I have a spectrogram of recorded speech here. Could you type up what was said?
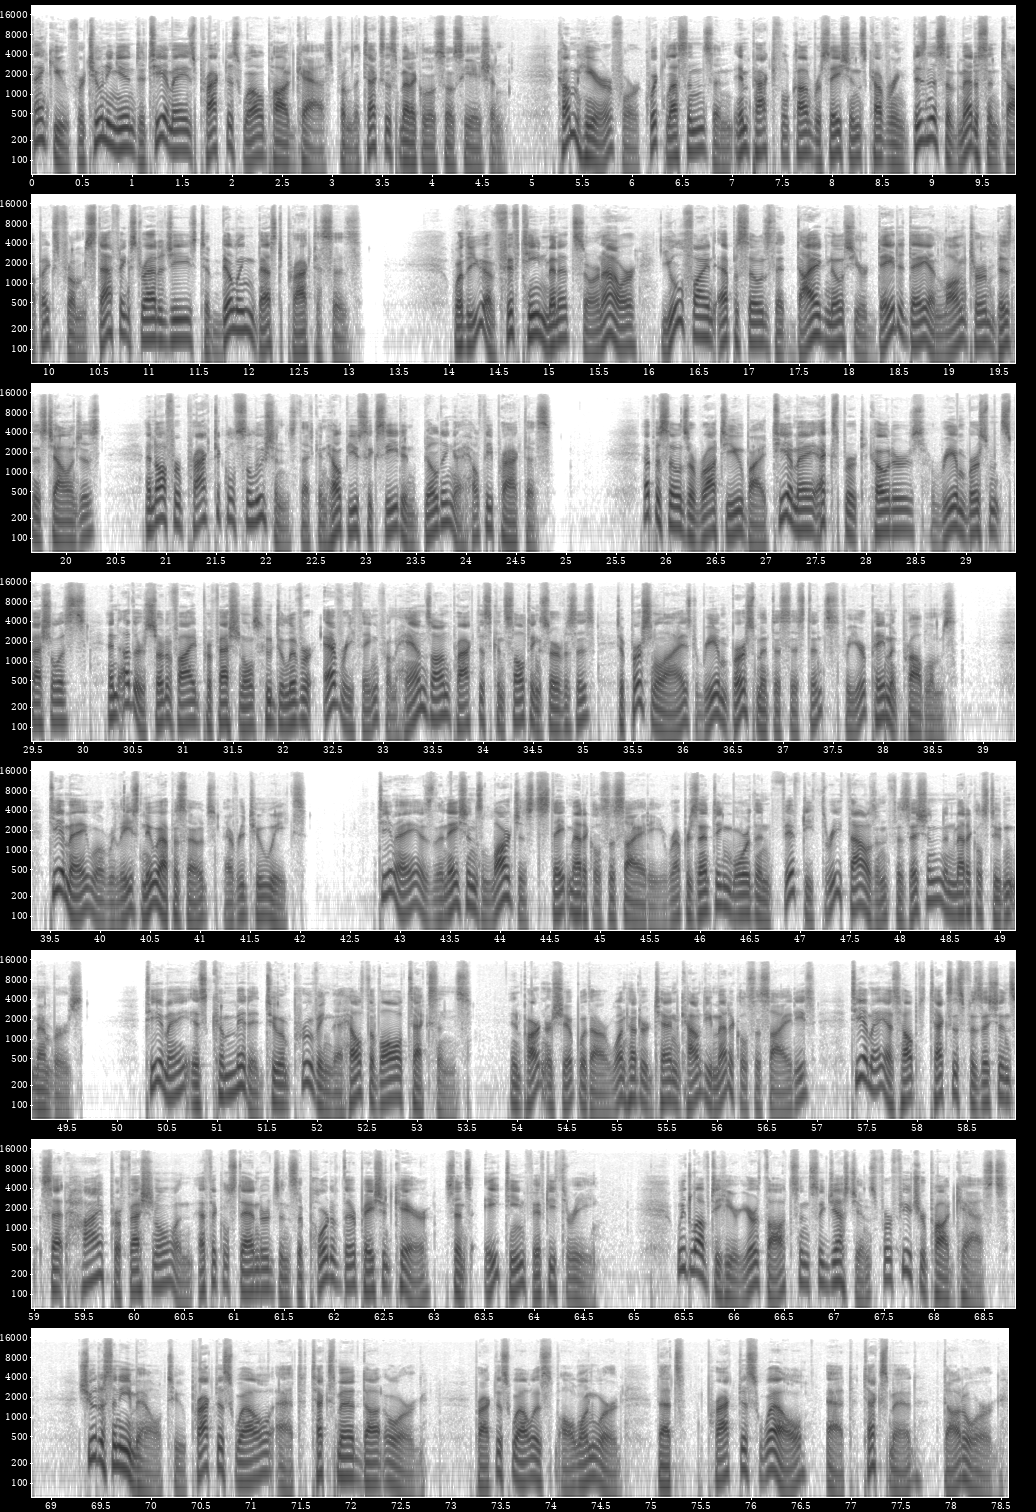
Thank you for tuning in to TMA's Practice Well podcast from the Texas Medical Association. Come here for quick lessons and impactful conversations covering business of medicine topics from staffing strategies to billing best practices. Whether you have 15 minutes or an hour, you'll find episodes that diagnose your day to day and long term business challenges and offer practical solutions that can help you succeed in building a healthy practice. Episodes are brought to you by TMA expert coders, reimbursement specialists, and other certified professionals who deliver everything from hands on practice consulting services to personalized reimbursement assistance for your payment problems. TMA will release new episodes every two weeks. TMA is the nation's largest state medical society, representing more than 53,000 physician and medical student members. TMA is committed to improving the health of all Texans. In partnership with our 110 county medical societies, TMA has helped Texas physicians set high professional and ethical standards in support of their patient care since 1853. We'd love to hear your thoughts and suggestions for future podcasts. Shoot us an email to practicewell at texmed.org. Practice well is all one word. That's practicewell at texmed.org.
